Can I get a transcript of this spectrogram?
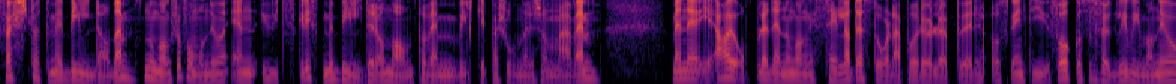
Først vet du, med bilde av dem. Så noen ganger så får man jo en utskrift med bilder og navn på hvem, hvilke personer som er hvem. Men jeg, jeg har jo opplevd det noen ganger selv, at jeg står der på rød løper og skal intervjue folk. Og så selvfølgelig vil man jo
